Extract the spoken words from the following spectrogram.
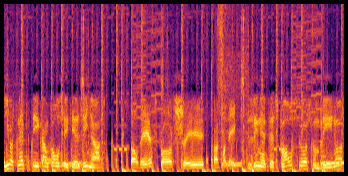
Ļoti nepatīkami klausīties ziņās. Paldies, Forši! Man patīk! Ziniet, es klausos un brīnos.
